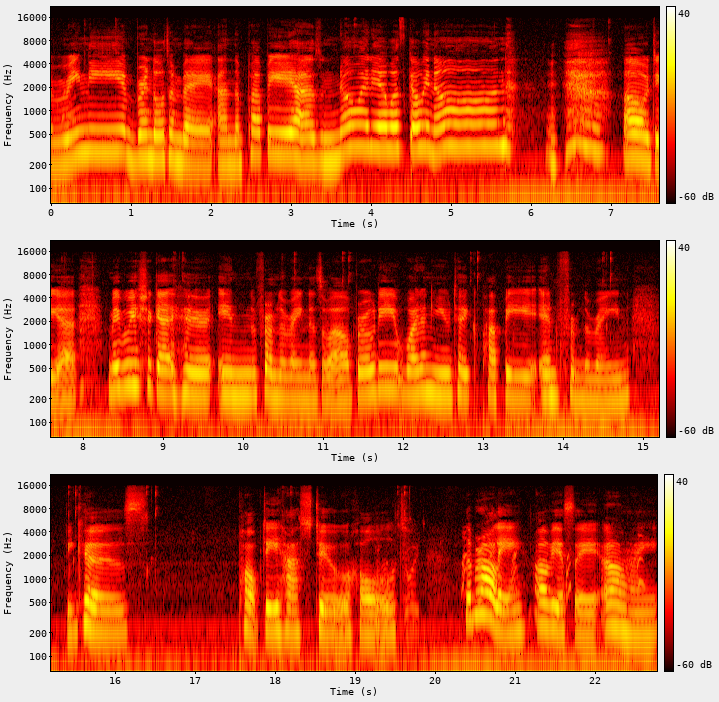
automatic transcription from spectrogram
rainy Brindleton Bay and the puppy has no idea what's going on. oh dear. Maybe we should get her in from the rain as well. Brody, why don't you take puppy in from the rain? Because Popty has to hold the Brawly, obviously. Oh my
